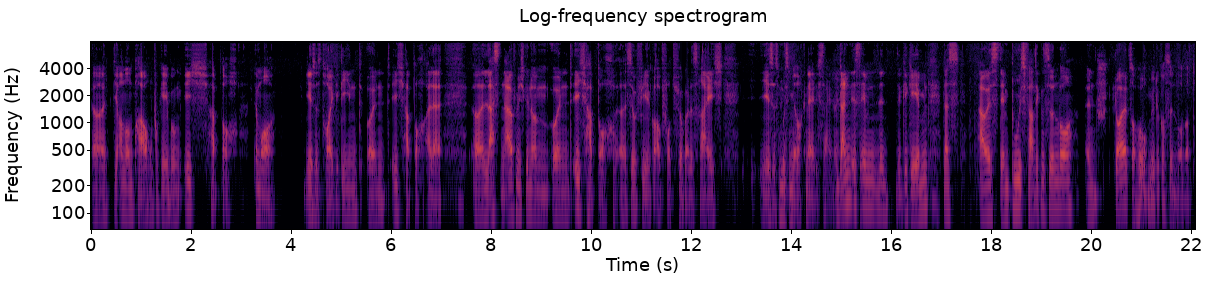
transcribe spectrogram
äh, die anderen brauchen Vergebung. Ich habe doch immer Jesus treu gedient und ich habe doch alle äh, Lasten auf mich genommen und ich habe doch äh, so viel geopfert für Gottes Reich. Jesus muss mir doch gnädig sein. Und dann ist eben gegeben, dass aus dem bußfertigen Sünder ein stolzer, hochmütiger Sünder wird.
